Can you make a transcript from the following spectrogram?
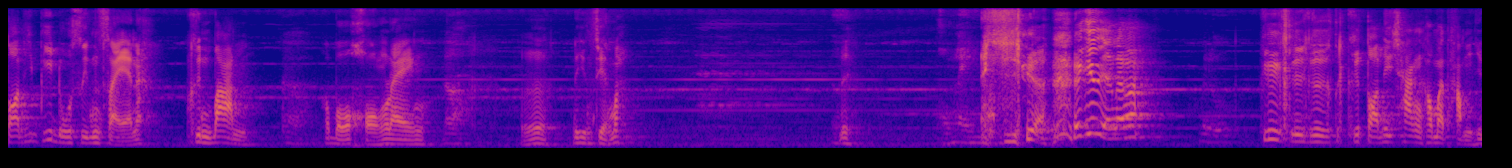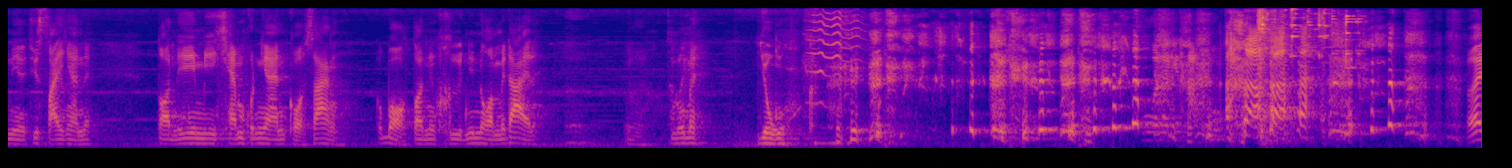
ตอนที่พี่ดูซินแสนะขึ้นบ้าน เออเขาบอกว่าของแรง เหรอเออ ได้ยินเสียงปะดิ ของแรงไอ้เหี้ยได้ยินเสียงอะไรวะ ไม่รู้คือคือคือคือตอนที่ช่างเขามาทำที่นี่ที่ไซต์งานเนี่ยตอนนี้มีแคมป์คนงานก่อสร้าง ก็บอกตอนกลางคืนนี่นอนไม่ได้เลย เออเออรู้ไหมยุงกูอะไรกันตัดมุก เฮ้ย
